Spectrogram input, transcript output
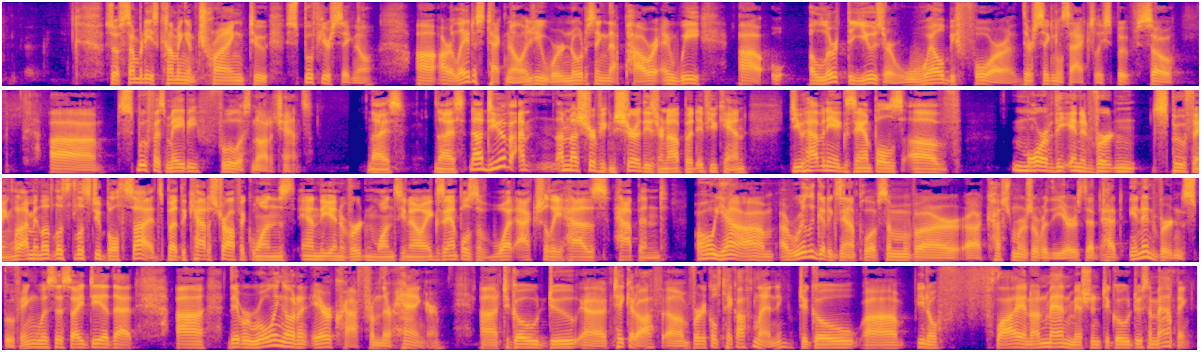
So if somebody's coming and trying to spoof your signal, uh, our latest technology, we're noticing that power and we uh, alert the user well before their signal's actually spoofed. So uh, spoof us maybe, fool us not a chance. Nice, nice. Now, do you have? I'm I'm not sure if you can share these or not, but if you can, do you have any examples of more of the inadvertent spoofing? I mean, let, let's let's do both sides, but the catastrophic ones and the inadvertent ones. You know, examples of what actually has happened Oh, yeah. Um, a really good example of some of our uh, customers over the years that had inadvertent spoofing was this idea that uh, they were rolling out an aircraft from their hangar uh, to go do, uh, take it off, um, vertical takeoff and landing, to go, uh, you know, fly an unmanned mission to go do some mapping.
